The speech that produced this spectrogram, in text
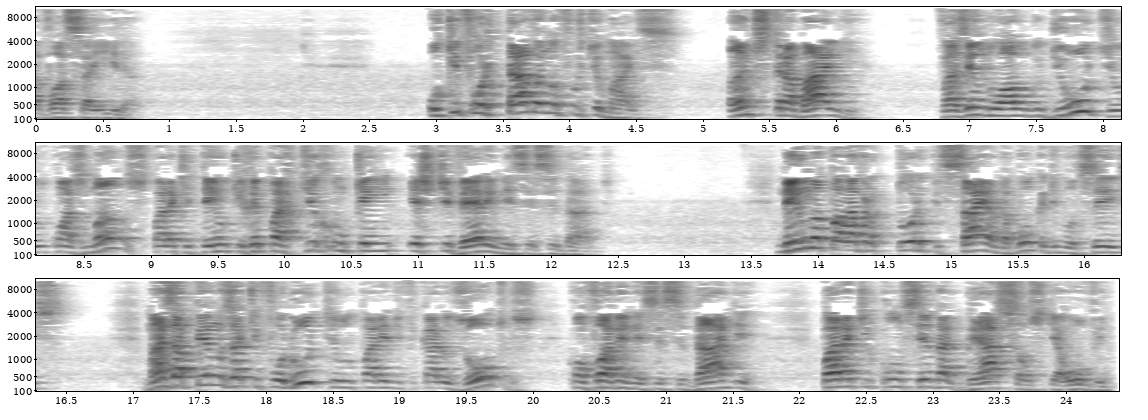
a vossa ira. O que furtava, não furte mais. Antes trabalhe, fazendo algo de útil com as mãos, para que tenham que repartir com quem estiver em necessidade. Nenhuma palavra torpe saia da boca de vocês, mas apenas a que for útil para edificar os outros, conforme a necessidade, para que conceda graça aos que a ouvem.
